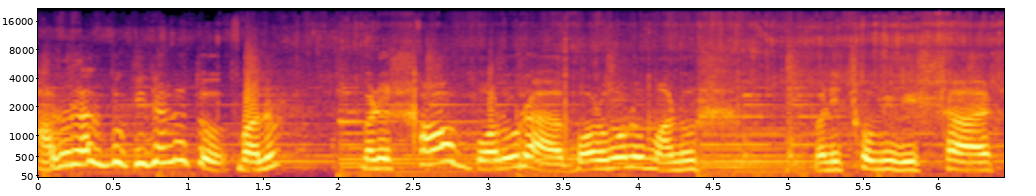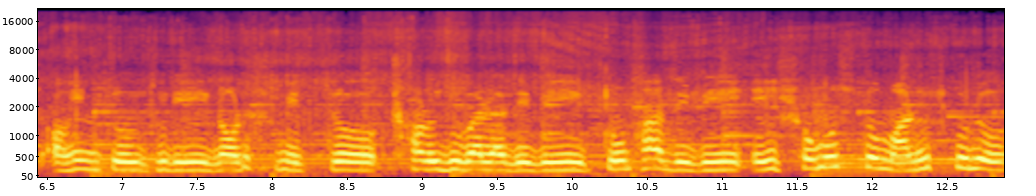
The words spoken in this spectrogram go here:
ভালো লাগতো কি জানো তো? বলো। মানে সব বড়রা বড় বড় মানুষ মানে ছবি বিশ্বাস অহিন চৌধুরী নরেশ মিত্র সরজুবালা দেবী প্রভা দেবী এই সমস্ত মানুষগুলো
